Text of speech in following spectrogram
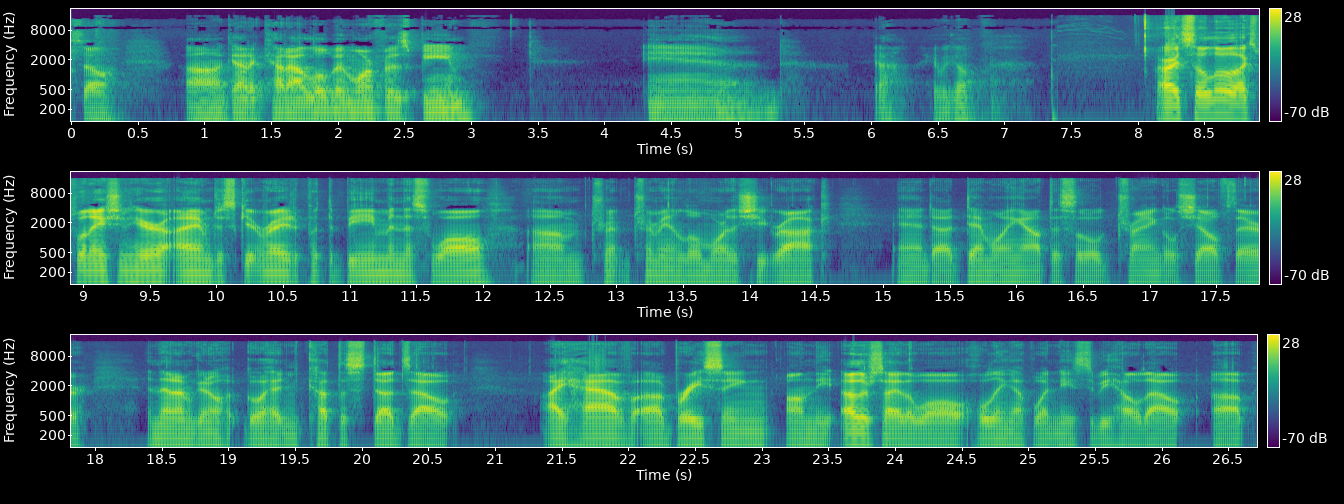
So uh, gotta cut out a little bit more for this beam. And yeah, here we go. All right, so a little explanation here. I am just getting ready to put the beam in this wall, um, trim, trimming a little more of the sheetrock and uh, demoing out this little triangle shelf there. And then I'm going to go ahead and cut the studs out. I have uh, bracing on the other side of the wall holding up what needs to be held out up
